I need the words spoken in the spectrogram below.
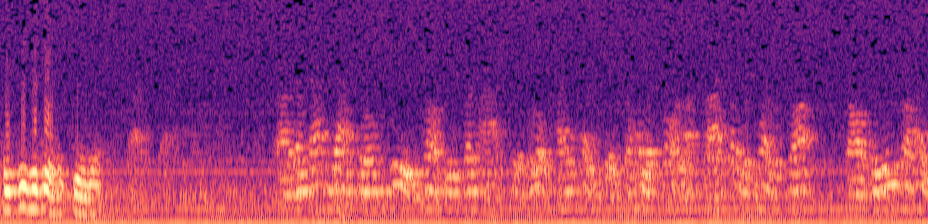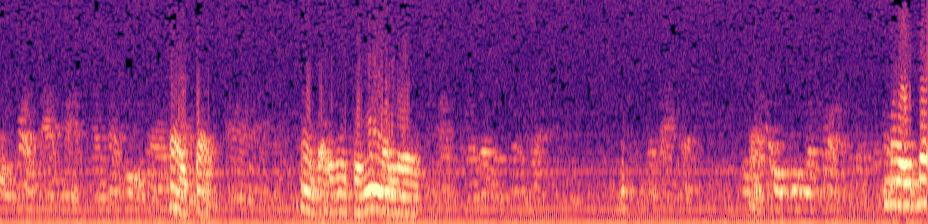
ที่ที่ที่ที่ที่เนี่ยดังนั้นญาติโยมที่ชอบมีปัญหาเกี่ยวกับโรคภัยไข้เจ็บก็ให้หลวงพ่อรักษาให้หลวงพ่อวิเคราะห์ต่อไปนี้ก็ให้หลวงพ่อตามมาทำหน้าที่แทนใช่ใช่อ่าตั้งแต่องค์ผมมาเลยครับ ไม่ไม่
